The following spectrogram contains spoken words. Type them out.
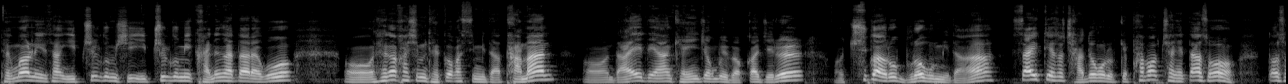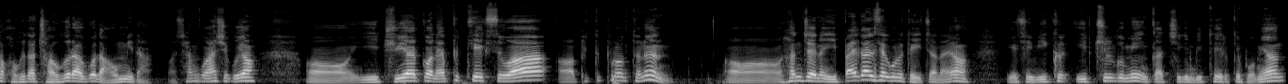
100만 원 이상 입출금 시 입출금이 가능하다라고 어, 생각하시면 될 것 같습니다. 다만 어, 나에 대한 개인정보 몇 가지를 어, 추가로 물어봅니다. 사이트에서 자동으로 이렇게 팝업 창에 따서 떠서 거기다 적으라고 나옵니다. 어, 참고하시고요. 어, 이 주의할 건 FTX와 어, 비트프론트는 어, 현재는 이 빨간색으로 돼 있잖아요. 이게 지금 입- 입출금이, 그러니까 지금 밑에 이렇게 보면,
